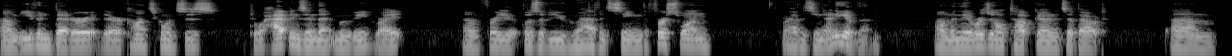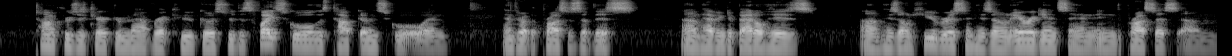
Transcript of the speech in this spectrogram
um, even better. There are consequences to what happens in that movie, right? Um, for you, those of you who haven't seen the first one or haven't seen any of them, um, in the original Top Gun, it's about um, Tom Cruise's character Maverick, who goes through this flight school, this Top Gun school, and and throughout the process of this, um, having to battle his um, his own hubris and his own arrogance, and in the process, um,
